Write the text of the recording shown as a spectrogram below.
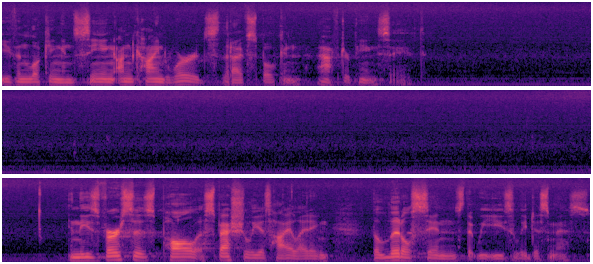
even looking and seeing unkind words that I've spoken after being saved. In these verses, Paul especially is highlighting the little sins that we easily dismiss.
